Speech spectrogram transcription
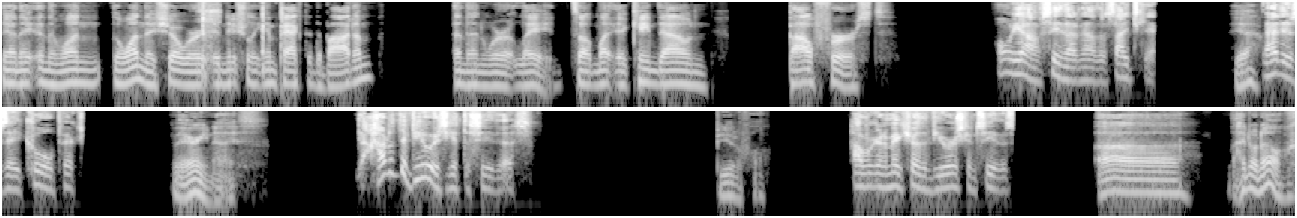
yeah. And, they, and the one the one they show where it initially impacted the bottom, and then where it laid. So it, might, it came down bow first. Oh yeah, I see that now. The side scan. Yeah, That is a cool picture. very nice, How did the viewers get to see this? beautiful. How we're going to make sure the viewers can see this? Uh, I don't know.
